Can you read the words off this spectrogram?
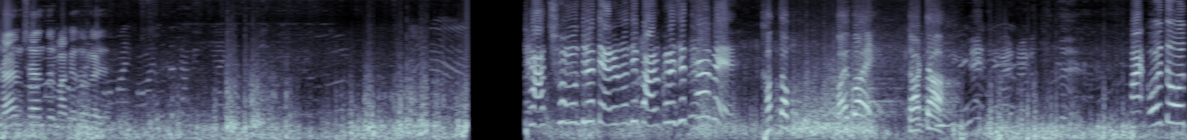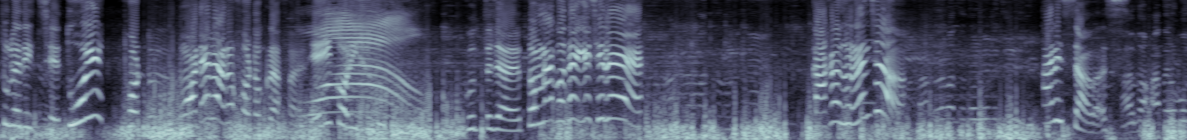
সায়ন সায়ন তোর মাকে দরকার সাত সমুদ্র তেরো নদী পার করে যেতে হবে? খতম। Bye bye tata. ওই তো ও তুলে দিচ্ছে। তুই মডেল আরও ফটোগ্রাফার এই করিস। ঘুরতে যাবে। তোমরা কোথায় গেছিলে? কাঁকড়া ধরেছ আরে সাবাস। হাতের উপর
